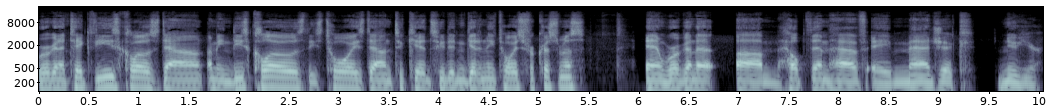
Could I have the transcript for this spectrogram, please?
we're going to take these clothes down. I mean, these clothes, these toys down to kids who didn't get any toys for Christmas. And we're going to um, help them have a magic New Year.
